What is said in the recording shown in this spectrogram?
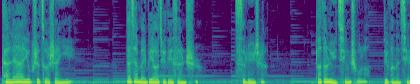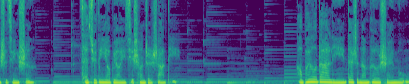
谈恋爱又不是做生意。大家没必要掘地三尺，思虑着，要等捋清楚了对方的前世今生，才决定要不要一起上阵杀敌。好朋友大黎带着男朋友水母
